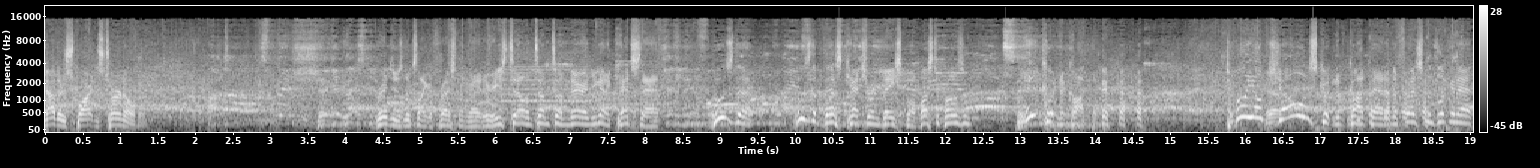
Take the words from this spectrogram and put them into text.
another Spartans turnover. Bridges looks like a freshman right here. He's telling Tum Tum Nairn, you got to catch that. Who's the Who's the best catcher in baseball? Buster Posey? He couldn't have caught that. Julio yeah. Jones couldn't have caught that. And the freshman's looking at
